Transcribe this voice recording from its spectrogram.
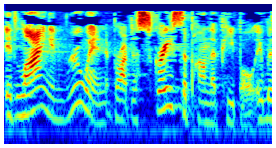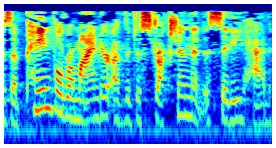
it lying in ruin brought disgrace upon the people. It was a painful reminder of the destruction that the city had,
